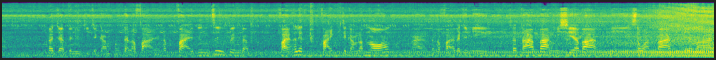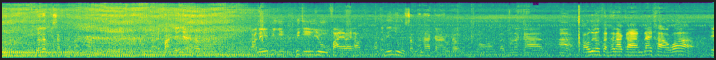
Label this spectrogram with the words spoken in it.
สตร์ก็จะเป็นกิจกรรมของแต่ละฝ่ายนะครับ ฝ่ายหนึ่งซึ่งเป็นแบบฝ่ายเขาเรียกฝ่ายกิจกรรมรับน้องอ่าแต่ละฝ่ายก็จะมีสตาฟบ้างมีเชียร์บ้าง มีสวัสดิ์บ้างมีพยาบาลแล้วก็มีสันทนาการมีหลาย ฝ่ายเยอะแยะครับ ตอนนี้พี่จีพี่จีอยู่ฝ่ายอะไรครับอ๋อตอนนี้อยู่สันทนาการครับอ๋อสันทนาการอ่าเขาเรื่องสันทนาการได้ข่าวว่าเอ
